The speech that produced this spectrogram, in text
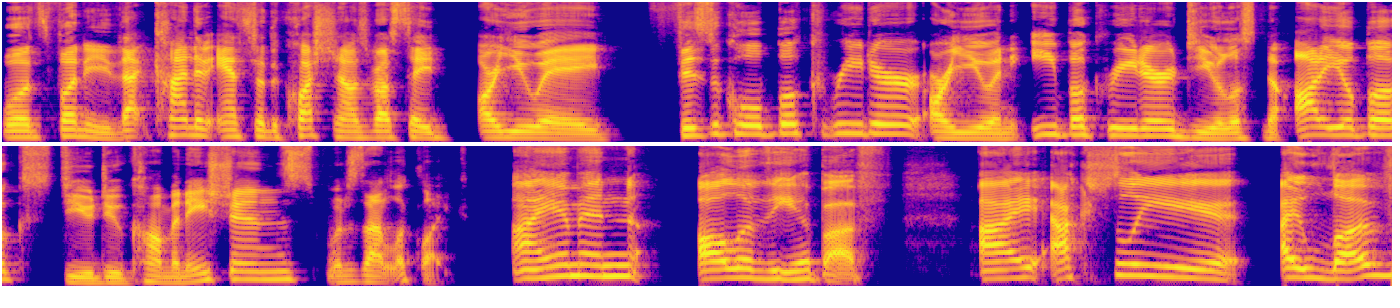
Well, it's funny. That kind of answered the question. I was about to say, are you a physical book reader? Are you an ebook reader? Do you listen to audiobooks? Do you do combinations? What does that look like? I am in all of the above. I actually I love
